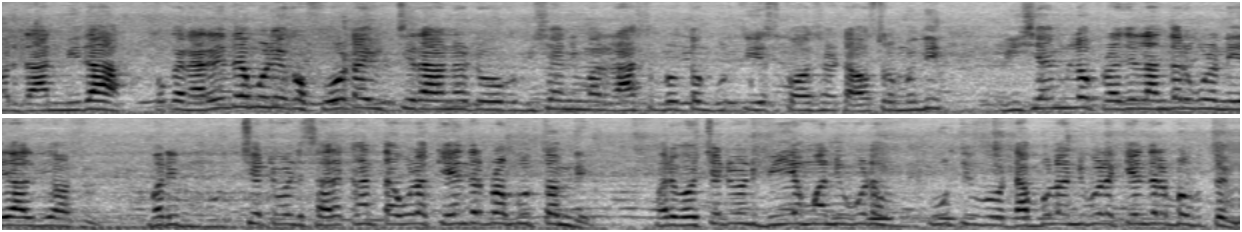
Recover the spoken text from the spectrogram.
మరి దాని మీద ఒక నరేంద్ర మోడీ ఒక ఫోటో ఇచ్చిరా అన్నట్టు ఒక విషయాన్ని మన రాష్ట్ర ప్రభుత్వం గుర్తు చేసుకోవాల్సిన అవసరం ఉంది. విషయంలో ప్రజలందరూ కూడా నిరాలు చేయాల్సింది మరి వచ్చేటువంటి సరకంతా కూడా కేంద్ర ప్రభుత్వంది. మరి వచ్చేటువంటి బియ్యం అన్ని కూడా పూర్తి డబ్బులన్నీ కూడా కేంద్ర ప్రభుత్వం.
